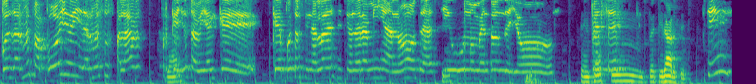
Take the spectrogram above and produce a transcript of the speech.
pues darme su apoyo y darme sus palabras porque ellos sabían que, que pues al final la decisión era mía, ¿no? O sea, sí, hubo un momento donde yo pensé en retirarte. Sí,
